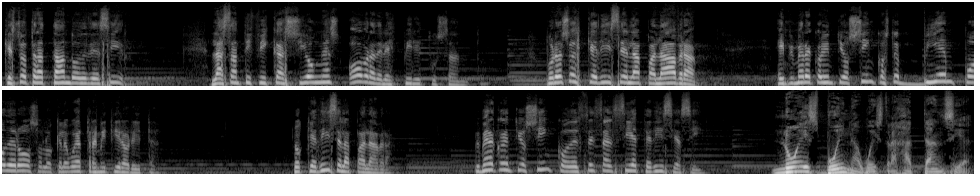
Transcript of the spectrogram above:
¿Qué estoy tratando de decir? La santificación es obra del Espíritu Santo. Por eso es que dice la palabra en 1 Corintios 5, esto es bien poderoso lo que le voy a transmitir ahorita. Lo que dice la palabra. 1 Corintios 5, del 6 al 7, dice así. No es buena vuestra jactancia.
